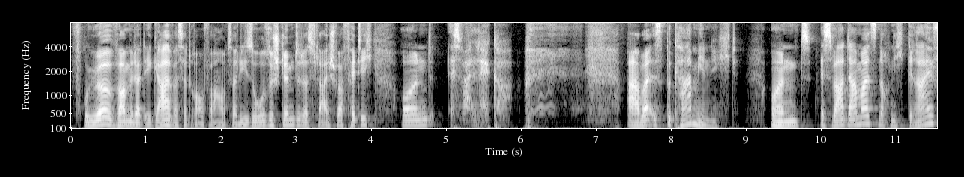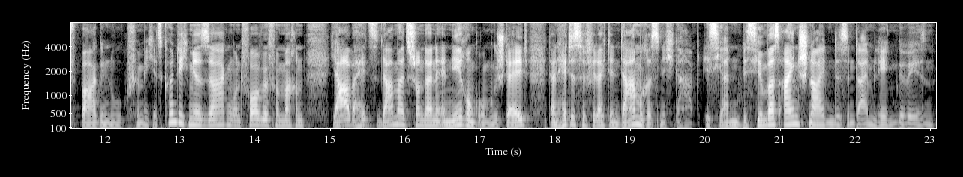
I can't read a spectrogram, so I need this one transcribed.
früher war mir das egal, was da drauf war. Hauptsache die Soße stimmte, das Fleisch war fettig und es war lecker. aber es bekam mir nicht. Und es war damals noch nicht greifbar genug für mich. Jetzt könnte ich mir sagen und Vorwürfe machen, ja, aber hättest du damals schon deine Ernährung umgestellt, dann hättest du vielleicht den Darmriss nicht gehabt. Ist ja ein bisschen was Einschneidendes in deinem Leben gewesen.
